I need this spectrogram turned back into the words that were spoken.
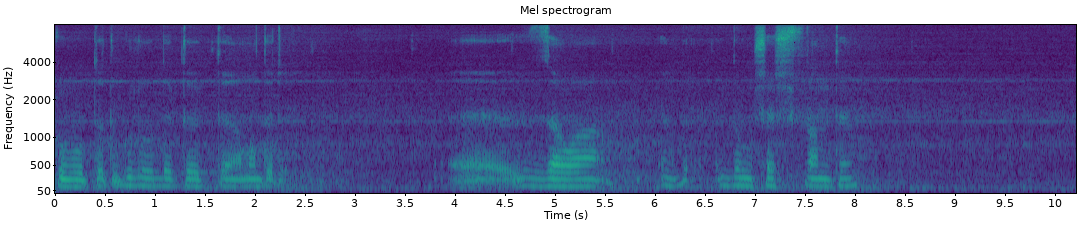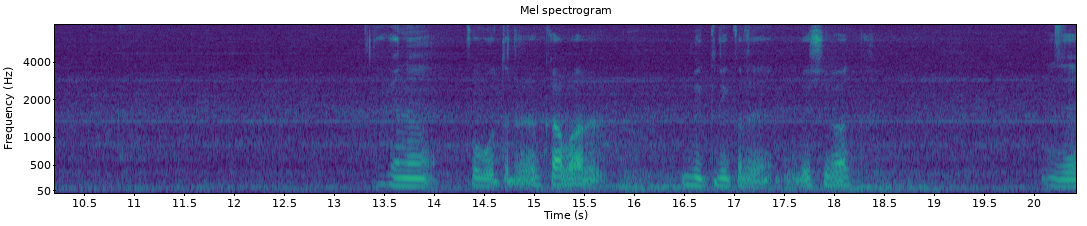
কবুতরগুলো দেখতে দেখতে আমাদের যাওয়া একদম শেষ প্রান্তে এখানে কবুতরের খাবার বিক্রি করে বেশিরভাগ যে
